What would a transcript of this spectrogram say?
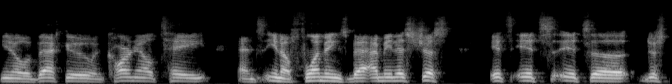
you know Ebiketie and Carnell Tate and you know Fleming's back, I mean it's just it's it's it's a just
